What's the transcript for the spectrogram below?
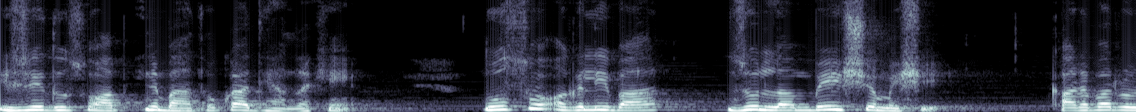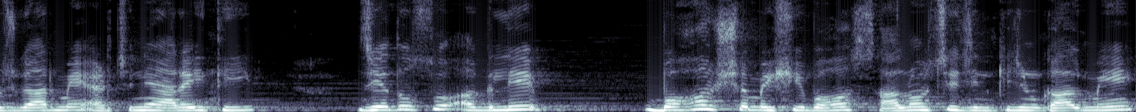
इसलिए दोस्तों आप इन बातों का ध्यान रखें। दोस्तों अगली बार जो लंबे समय से कारोबार रोज़गार में अड़चने आ रही थी जी हाँ दोस्तों अगले बहुत समय से बहुत सालों से जिनकी जुनकाल में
